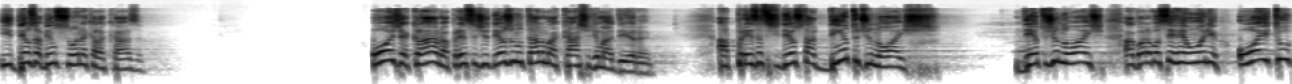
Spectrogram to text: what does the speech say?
E Deus abençoou naquela casa. Hoje, é claro, a presença de Deus não está numa caixa de madeira. A presença de Deus está dentro de nós. Dentro de nós. Agora você reúne oito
